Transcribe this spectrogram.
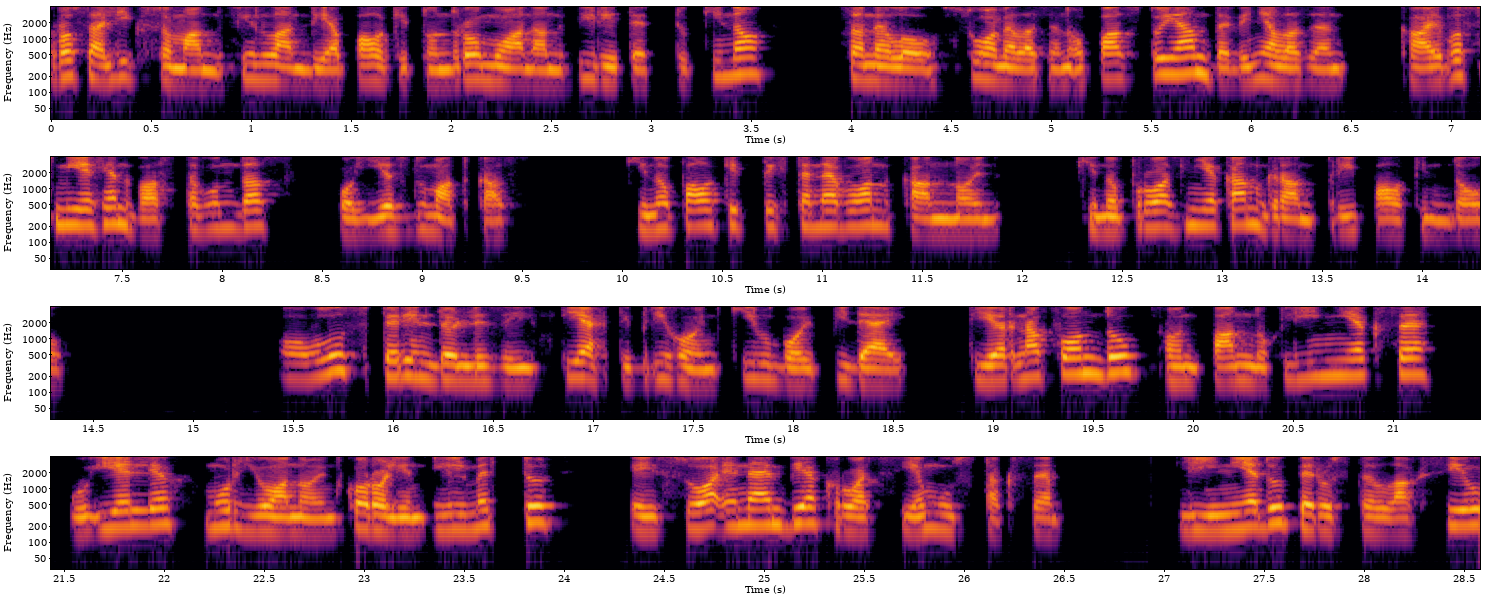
Rosa Liksoman Finlandia palkitun romuanan viritetty kino sanelou suomalaisen opastujan ja venäläisen kaivosmiehen vastavundas pojezdumatkas. Kino palkitti tänä vuonna kannoin Kinopruosniekan Grand Prix-palkindol. Oulus perintöllisiä tiehti brihoin kilboi pidäi. Tiernafondu on pannut linjaksi kun iälle murjuanoin korolin ilmetty, ei sua enämpiä kruassia mustakse. Linjedu perustellaan sil,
